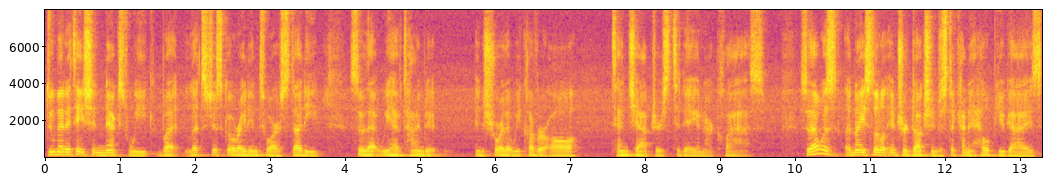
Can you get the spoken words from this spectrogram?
do meditation next week, but let's just go right into our study so that we have time to ensure that we cover all 10 chapters today in our class. So that was a nice little introduction just to kind of help you guys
